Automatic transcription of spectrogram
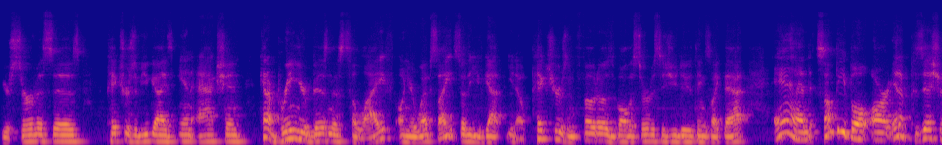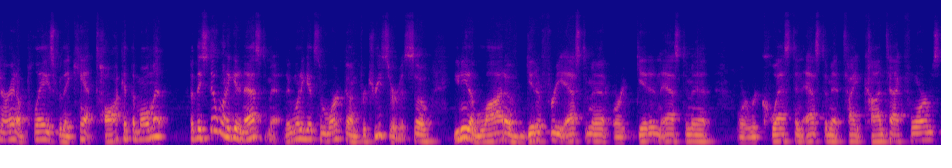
your services, pictures of you guys in action, kind of bring your business to life on your website so that you've got, you know, pictures and photos of all the services you do, things like that. And some people are in a position or in a place where they can't talk at the moment but they still want to get an estimate. They want to get some work done for tree service. So you need a lot of get a free estimate or get an estimate or request an estimate type contact forms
